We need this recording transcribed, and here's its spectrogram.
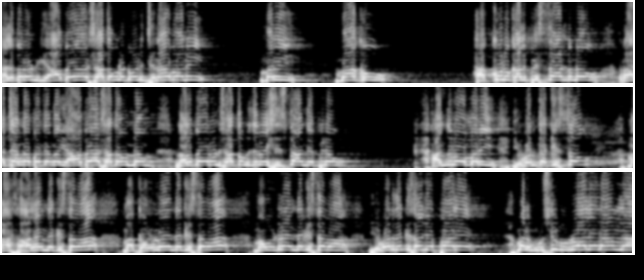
నలభై రెండు యాభై ఆరు శాతం ఉన్నటువంటి జనాభాని మరి మాకు హక్కులు కల్పిస్తా అంటున్నావు. రాజ్యాంగబద్ధంగా యాభై ఆరు శాతం ఉన్నాం నలభై రెండు శాతం రిజర్వేషన్ ఇస్తా అని చెప్పినావు. అందులో మరి ఎవరిని తగ్గిస్తావు? మా సాలయం దక్కిస్తావా? మా గౌడ్లాయం దక్కిస్తావా? మా ఒడ్రాయం దక్కిస్తావా? ఎవరు తగ్గిస్తావు చెప్పాలి. మరి ముస్లిం ఉడ్రాలేరా అలా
